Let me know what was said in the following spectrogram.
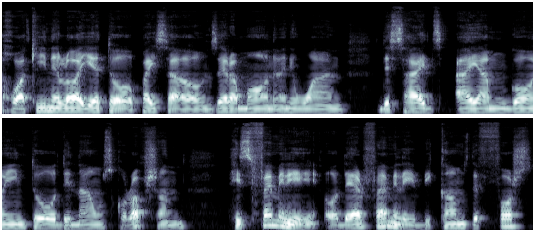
Joaquin Elo Ayeto, Paisa, on Zeramon, anyone decides, I am going to denounce corruption, his family or their family becomes the first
